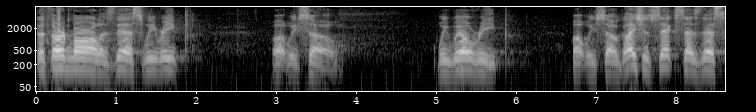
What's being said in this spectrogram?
the third moral is this we reap what we sow. We will reap what we sow. Galatians 6 says this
